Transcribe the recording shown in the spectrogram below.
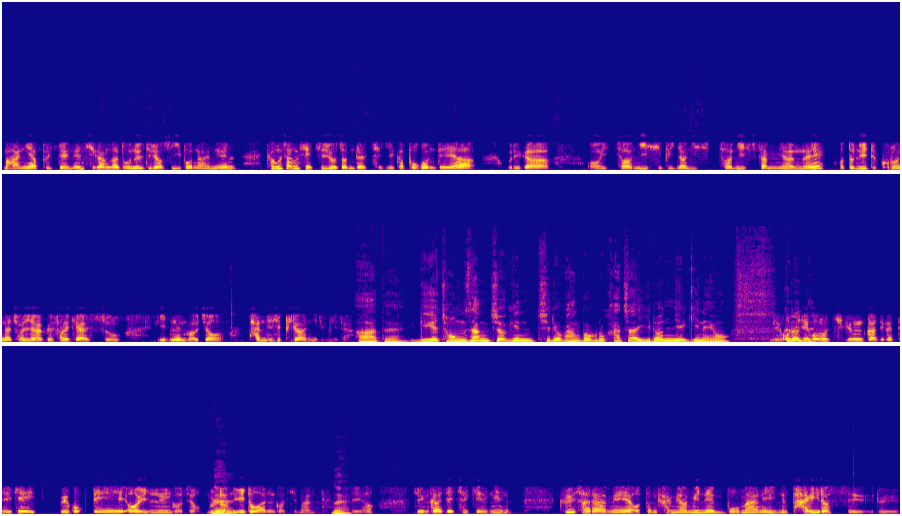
많이 아플 때는 시간과 돈을 들여서 입원하는 평상시의 진료 전달 체계가 복원돼야 우리가 어, 2022년, 2023년에 어떤 with 코로나 전략을 설계할 수 있는 거죠. 반드시 필요한 일입니다. 아, 네. 이게 정상적인 치료 방법으로 가자 이런 얘기네요. 네, 그런데- 어찌 보면 지금까지가 되게 왜곡되어 있는 거죠. 물론 네. 의도한 거지만 네. 말이에요. 지금까지 체계는 그 사람의 어떤 감염인의 몸 안에 있는 바이러스를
